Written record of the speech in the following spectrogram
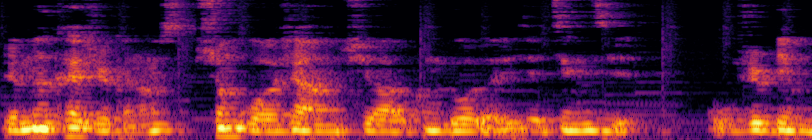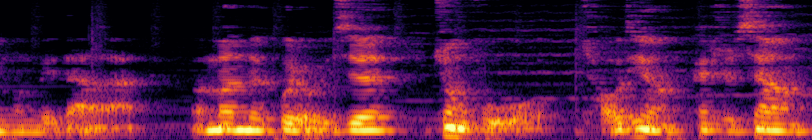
人们开始可能生活上需要更多的一些经济，武士并不能给带来。慢慢的会有一些政府、朝廷开始向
